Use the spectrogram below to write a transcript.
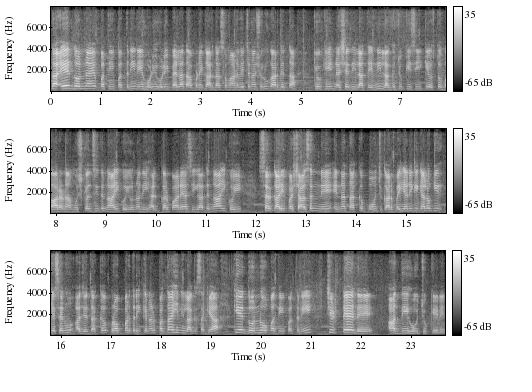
ਤਾਂ ਇਹ ਦੋਨੇ ਪਤੀ ਪਤਨੀ ਨੇ ਹੌਲੀ-ਹੌਲੀ ਪਹਿਲਾਂ ਤਾਂ ਆਪਣੇ ਘਰ ਦਾ ਸਮਾਨ ਵੇਚਣਾ ਸ਼ੁਰੂ ਕਰ ਦਿੱਤਾ, ਕਿਉਂਕਿ ਨਸ਼ੇ ਦੀ ਲੱਤ ਇੰਨੀ ਲੱਗ ਚੁੱਕੀ ਸੀ ਕਿ ਉਸ ਤੋਂ ਬਾਹਰ ਆਣਾ ਮੁਸ਼ਕਲ ਸੀ ਤੇ ਨਾ ਹੀ ਕੋਈ ਉਹਨਾਂ ਦੀ ਹੈਲਪ ਕਰ ਪਾ ਰਿਹਾ ਸੀਗਾ ਤੇ ਨਾ ਹੀ ਕੋਈ ਸਰਕਾਰੀ ਪ੍ਰਸ਼ਾਸਨ ਨੇ ਇਹਨਾਂ ਤੱਕ ਪਹੁੰਚ ਕਰ ਪਈ, ਯਾਨੀ ਕਿ ਕਹ ਲਓ ਕਿ ਕਿਸੇ ਨੂੰ ਅਜੇ ਤੱਕ ਪ੍ਰੋਪਰ ਤਰੀਕੇ ਨਾਲ ਪਤਾ ਹੀ ਨਹੀਂ ਲੱਗ ਸਕਿਆ ਕਿ ਇਹ ਦੋਨੋਂ ਪਤੀ ਪਤਨੀ ਚਿੱਟੇ ਦੇ ਆਦੀ ਹੋ ਚੁੱਕੇ ਨੇ।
